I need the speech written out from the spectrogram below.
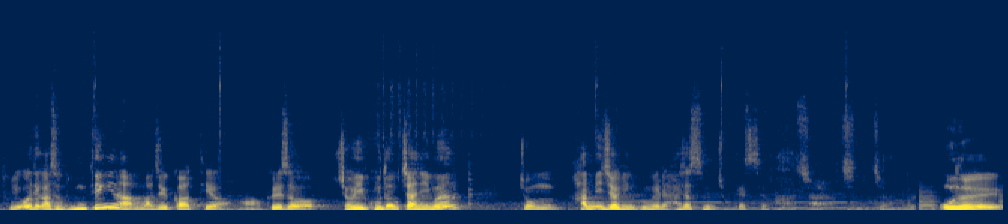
솔직히 어디 가서 눈탱이는 안 맞을 것 같아요. 어, 그래서 저희 구독자님은 좀 합리적인 구매를 하셨으면 좋겠어요. 맞아요, 진짜. 오늘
